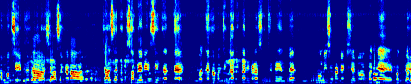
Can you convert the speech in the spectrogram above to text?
ನಮ್ಮ ಕ್ಷೇತ್ರದ ಶಾಸಕರ ಶಾಸಕರು ಸಭೆ ನಡೆಸಿದಂತೆ ಮತ್ತೆ ನಮ್ಮ ಜಿಲ್ಲಾಧಿಕಾರಿಗಳ ಸೂಚನೆ ಅಂದ್ರೆ ಪೊಲೀಸ್ ಪ್ರೊಟೆಕ್ಷನ್, ಮತ್ತೆ ಬರ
